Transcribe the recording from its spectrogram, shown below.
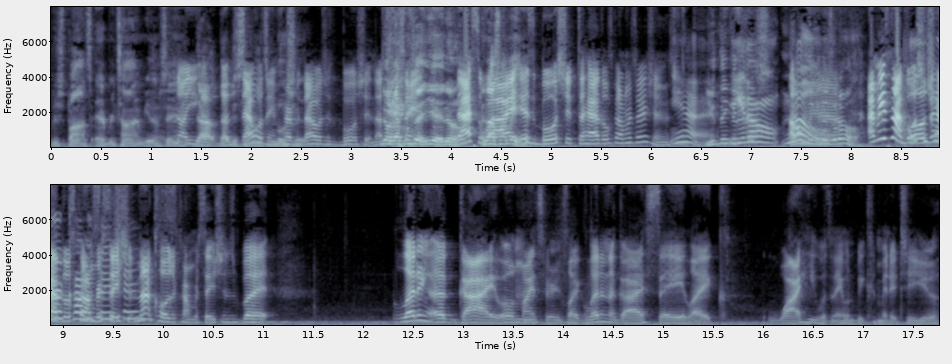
response every time. You know what I'm saying? No, you, that, that just that wasn't like perfect. bullshit. That was just bullshit. That's No, what that's what I'm saying. saying. Yeah, no, that's that's why I mean. it's bullshit to have those conversations. yeah. You think it you is? don't I don't think it know. at all. I mean, it's not bullshit to have those conversations. conversations? Not closure conversations, but letting a guy, well, in my experience, like letting a guy say like why he wasn't able to be committed to you.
